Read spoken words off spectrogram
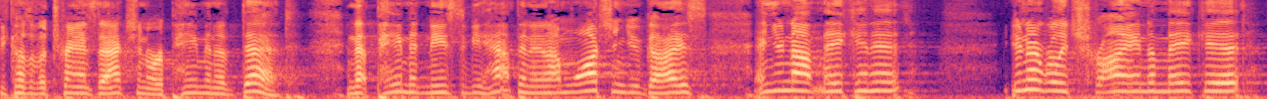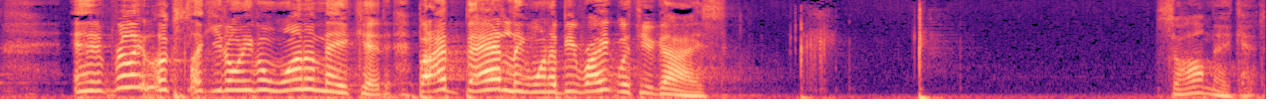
because of a transaction or a payment of debt. And that payment needs to be happening. And I'm watching you guys, and you're not making it. You're not really trying to make it. And it really looks like you don't even want to make it. But I badly want to be right with you guys. So I'll make it.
